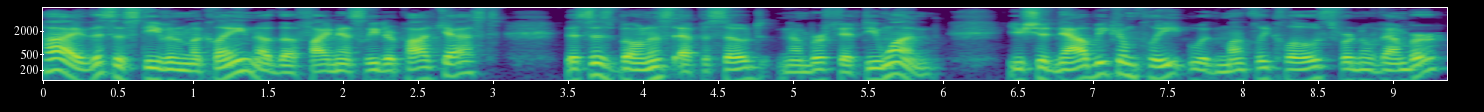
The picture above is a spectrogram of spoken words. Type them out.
Hi, this is Stephen McLain of the Finance Leader Podcast. This is bonus episode number 51. You should now be complete with monthly close for November.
